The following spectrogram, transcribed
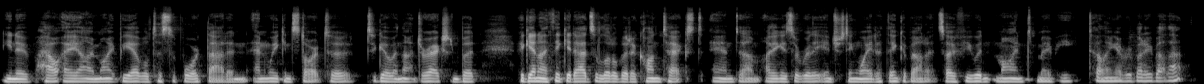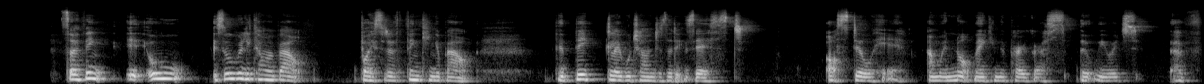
you know, how AI might be able to support that and, and we can start to, to go in that direction. But again, I think it adds a little bit of context and um, I think it's a really interesting way to think about it. So if you wouldn't mind maybe telling everybody about that. So I think it all, it's all really come about by sort of thinking about the big global challenges that exist are still here and we're not making the progress that we would have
